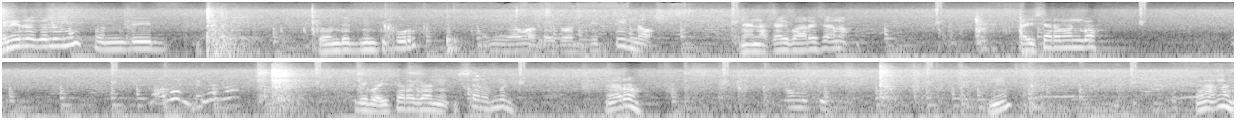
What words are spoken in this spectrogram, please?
Kanira galon no? 100 294. Ano yawa, kay 115 no? Yan na kay Paris ano? Ay isa raman ba? Di ba isa ra gani? Isa naman. Naro. Kung nipis. Hmm? Kana na.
